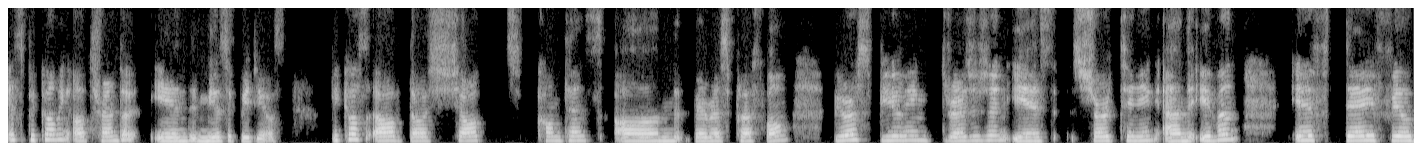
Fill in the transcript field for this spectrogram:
is becoming a trend in the music videos. Because of the short contents on various platforms, viewers' viewing duration is shortening, and even if they feel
